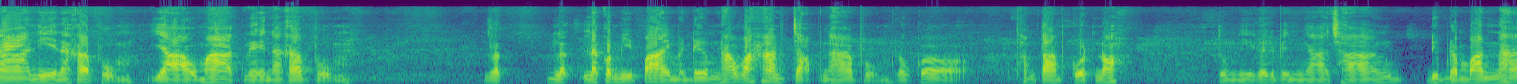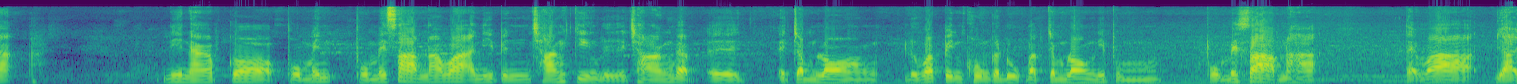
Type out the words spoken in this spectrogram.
งานี่นะครับผมยาวมากเลยนะครับผมแล้วแล้วแล้วก็มีป้ายเหมือนเดิมนะว่าห้ามจับนะครับผมแล้วก็ทำตามกฎเนาะตรงนี้ก็จะเป็นงาช้างดื่มดำบรรนะฮะ นี่นะครับก็ผมไม่ผมไม่ทราบนะว่าอันนี้เป็นช้างจริงหรือช้างแบบเออจำลอง หรือว่าเป็นโครงกระดูกแบบจำลองนี้ผมผมไม่ทราบนะฮะแต่ว่าใหญ่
